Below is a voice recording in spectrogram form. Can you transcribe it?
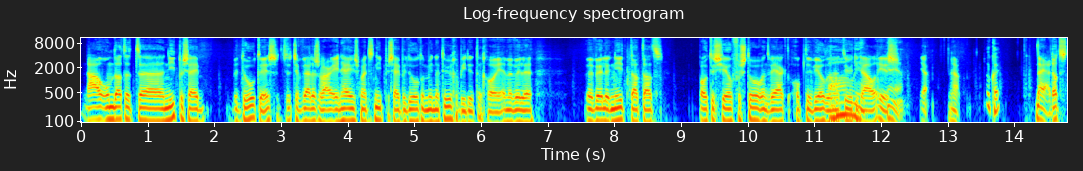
Nou, omdat het uh, niet per se bedoeld is. Het is weliswaar inheems, maar het is niet per se bedoeld om in natuurgebieden te gooien. En we willen, we willen niet dat dat potentieel verstorend werkt op de wilde oh, natuur die ja. daar al is. Ja, ja. ja. Oké. Nou ja, dat is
